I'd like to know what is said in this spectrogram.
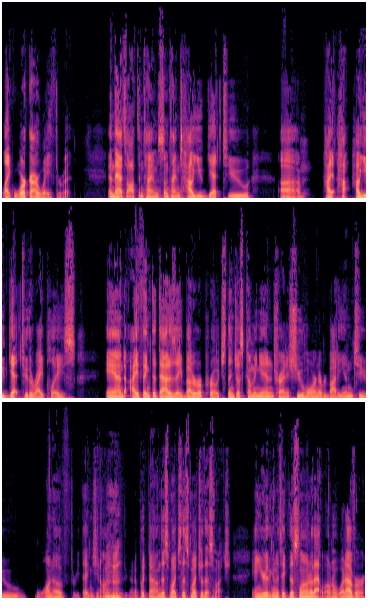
like work our way through it. And that's oftentimes, sometimes how you get to, uh, how, how, you get to the right place. And I think that that is a better approach than just coming in and trying to shoehorn everybody into one of three things. You know, mm-hmm. like you're going to put down this much, this much, or this much and you're either going to take this loan or that loan or whatever.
